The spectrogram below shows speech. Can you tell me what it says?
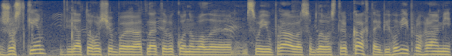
жорстким для того, щоб атлети виконували свої вправи, особливо в стрибках та й біговій програмі.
